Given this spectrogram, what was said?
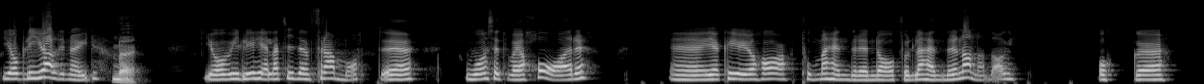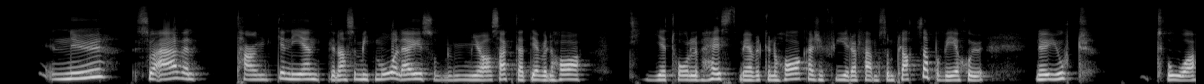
jag blir ju aldrig nöjd. nej. Jag vill ju hela tiden framåt, eh, oavsett vad jag har. Eh, jag kan ju ha tomma händer en dag och fulla händer en annan dag. Och eh, nu så är väl tanken egentligen, alltså mitt mål är ju som jag har sagt att jag vill ha 10-12 häst, men jag vill kunna ha kanske 4-5 som platsar på V7. Nu har jag gjort två,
